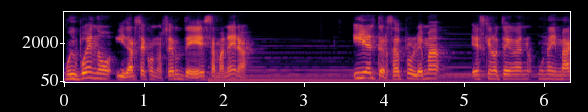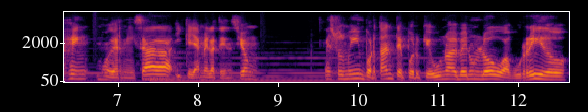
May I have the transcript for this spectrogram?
muy bueno y darse a conocer de esa manera. Y el tercer problema es que no tengan una imagen modernizada y que llame la atención. Esto es muy importante porque uno al ver un logo aburrido,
